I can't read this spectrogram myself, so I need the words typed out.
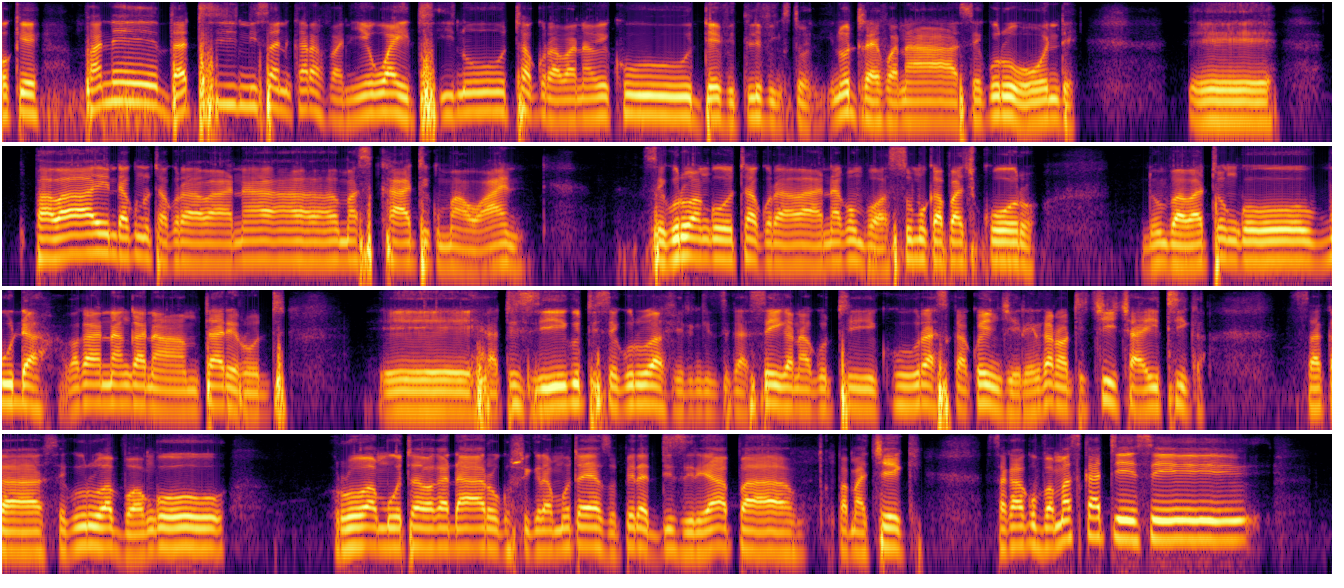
okay. Pane that nissan caravan yewhite inotakura vana vekudavid livingstone inodhiraivwa nasekuru honde e, pavaenda kunotakura vana masikati kuma1 sekuru vangotakura vana kumbovasumuka pachikoro. Ndomba vatongobuda vakanangana mutare road. E, hatizivi kuti sekuru vavhiringidzika sei kana kuti kurasika kwenjereri kana kuti chii chaitika saka sekuru vabva vangorova mota vakadaro kusvikira mota yazopera dhiziri yapa pamacheki. Saka kubva masikati ese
